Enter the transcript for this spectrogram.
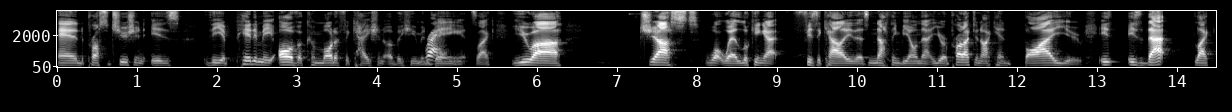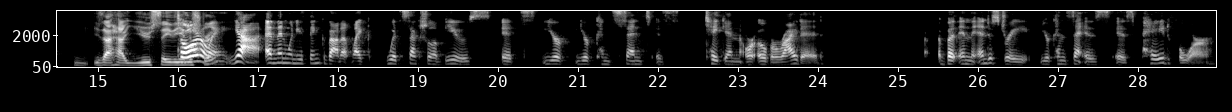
and prostitution is the epitome of a commodification of a human Right. being. It's like you are just what we're looking at physicality. There's nothing beyond that. You're a product and I can buy you. Is is that like is that how you see the totally industry? yeah and then when you think about it like with sexual abuse it's your your consent is taken or overrided but in the industry your consent is is paid for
